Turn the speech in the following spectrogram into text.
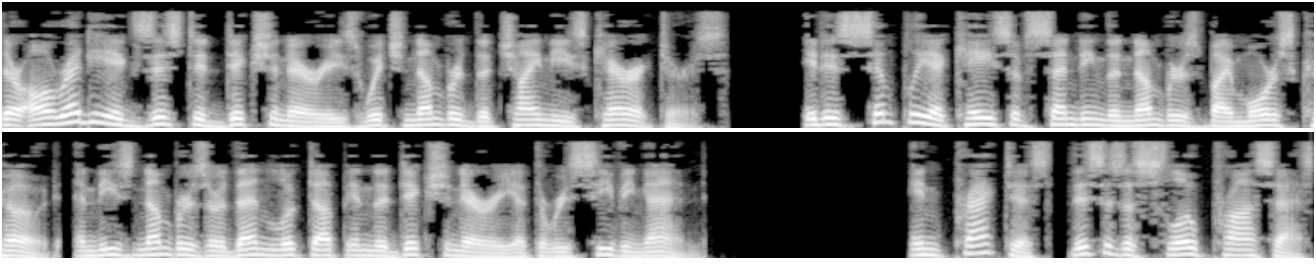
There already existed dictionaries which numbered the Chinese characters. It is simply a case of sending the numbers by Morse code, and these numbers are then looked up in the dictionary at the receiving end. In practice, this is a slow process,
